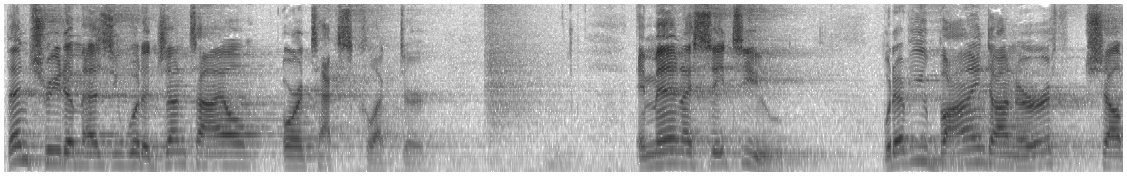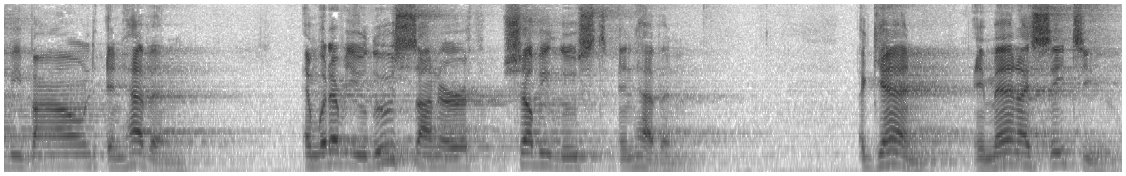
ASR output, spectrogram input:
then treat him as you would a Gentile or a tax collector. Amen, I say to you, whatever you bind on earth shall be bound in heaven, and whatever you loose on earth shall be loosed in heaven. Again, amen, I say to you,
